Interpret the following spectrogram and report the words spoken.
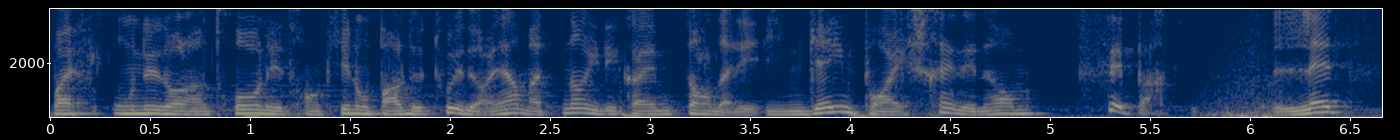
Bref, on est dans l'intro, on est tranquille, on parle de tout et de rien. Maintenant, il est quand même temps d'aller in-game pour aller shred énorme. C'est parti Let's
